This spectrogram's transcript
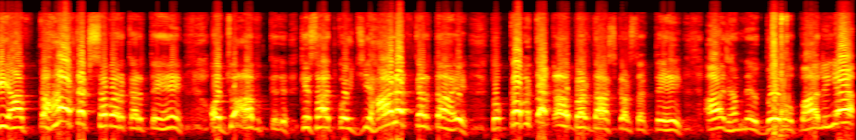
कि आप कहाँ तक सबर करते हैं और जो आप के साथ कोई जिहालत करता है तो कब तक आप बर्दाश्त कर सकते हैं? आज हमने दोनों पा लिया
